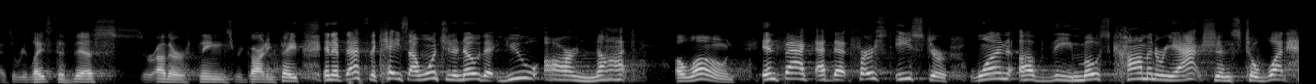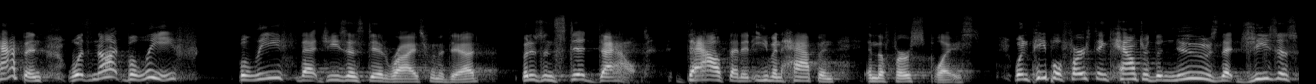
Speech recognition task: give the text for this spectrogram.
as it relates to this or other things regarding faith. And if that's the case, I want you to know that you are not alone. In fact, at that first Easter, one of the most common reactions to what happened was not belief, belief that Jesus did rise from the dead, but is instead doubt doubt that it even happened in the first place. When people first encountered the news that Jesus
